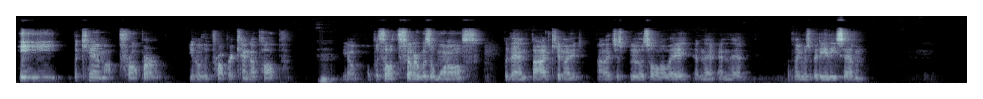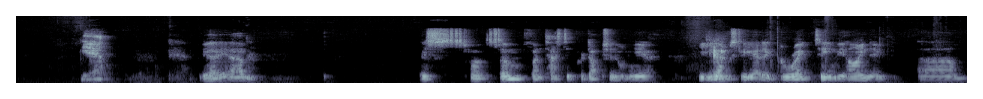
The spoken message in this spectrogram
he became a proper, you know, the proper king of pop. Hmm. You know, we thought Thriller was a one-off, but then Bad came out and it just blew us all away in the in the I think it was about eighty-seven. Yeah. Yeah, um, it's some fantastic production on here. He Yeah. obviously had a great team behind him. Um,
